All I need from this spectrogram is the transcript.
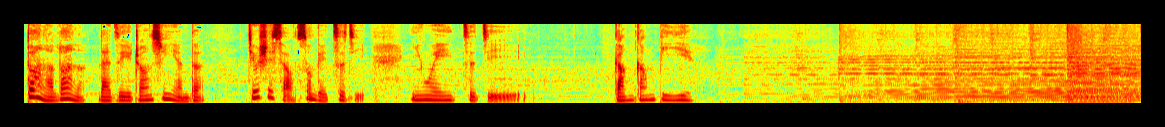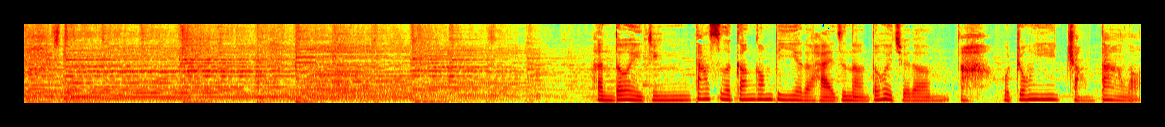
断了乱了，来自于庄心妍的，就是想送给自己，因为自己刚刚毕业。很多已经大四刚刚毕业的孩子呢，都会觉得啊，我终于长大了，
